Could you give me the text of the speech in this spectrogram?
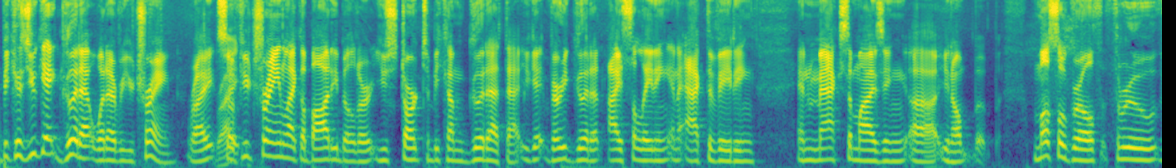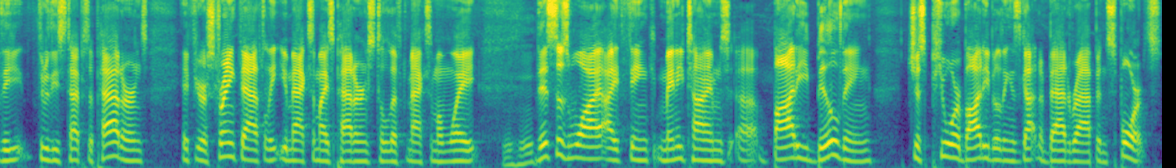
because you get good at whatever you train, right? So if you train like a bodybuilder, you start to become good at that. You get very good at isolating and activating and maximizing, uh, you know, muscle growth through the through these types of patterns. If you're a strength athlete, you maximize patterns to lift maximum weight. This is why I think many times uh, bodybuilding, just pure bodybuilding, has gotten a bad rap in sports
